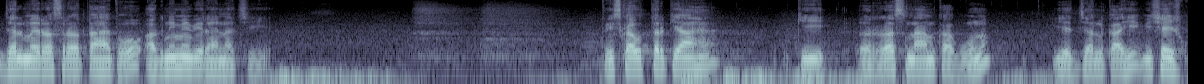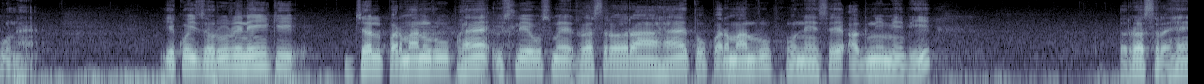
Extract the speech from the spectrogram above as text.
जल में रस रहता है तो वो अग्नि में भी रहना चाहिए। तो इसका उत्तर क्या है कि रस नाम का गुण, ये जल का ही विशेष गुण है। ये कोई ज़रूरी नहीं कि जल परमाणु रूप है, इसलिए उसमें रस रह रहा है तो परमाणु रूप होने से अग्नि में भी रस रहे।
